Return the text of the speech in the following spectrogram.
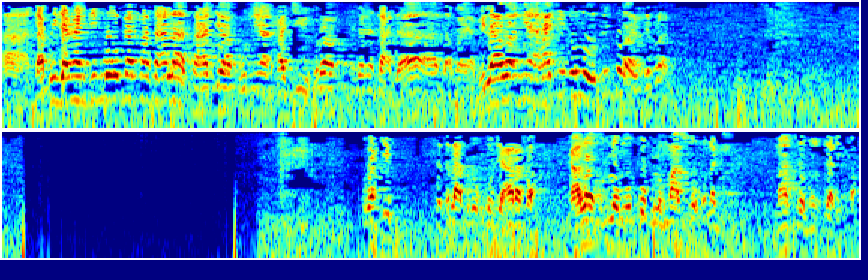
Ha, tapi jangan timbulkan masalah sahaja aku niat haji ifrat. Misalnya tak ada. Tak payah. Bila awak niat haji dulu. Itu itulah ifrat. Wajib setelah berukul di Arafah. Kalau belum ukul belum masuk lagi. Masuk Muzdalifah.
